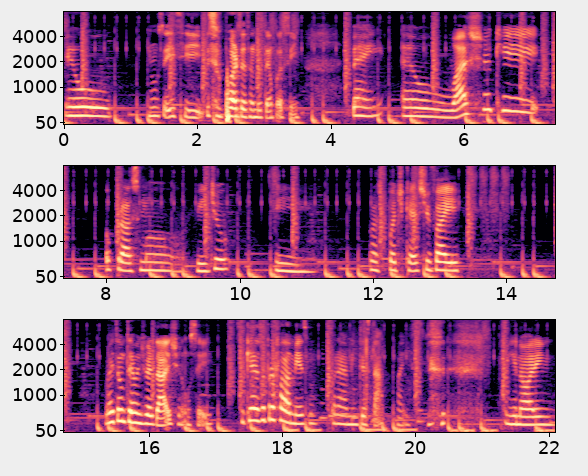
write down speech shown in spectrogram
Eu não sei se suporta tanto tempo assim. Bem, eu acho que o próximo vídeo e próximo podcast vai. Vai ter um tema de verdade, não sei. Se quer é só pra falar mesmo, pra me testar, mas. Ignorem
